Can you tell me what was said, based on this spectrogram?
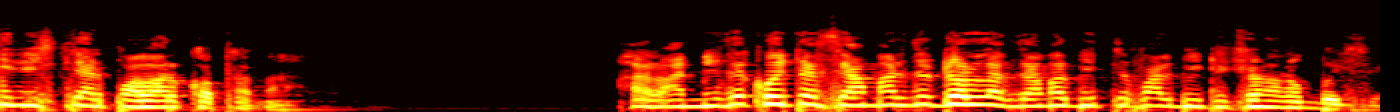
জিনিসটা আর পাওয়ার কথা না। আর আমি যে কইতাছি, আমার যে ডর লাগছে, আমার ভিতরে পালপিটেশন আরম্ভ হয়েছে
